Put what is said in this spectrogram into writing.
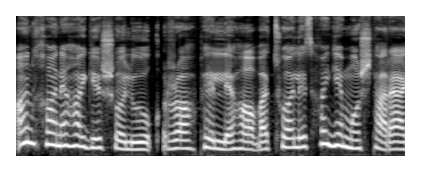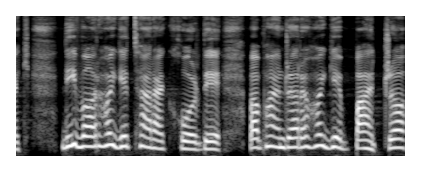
آن خانه های شلوغ، راه پله ها و توالت های مشترک، دیوارهای ترک خورده و پنجره های بدجا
